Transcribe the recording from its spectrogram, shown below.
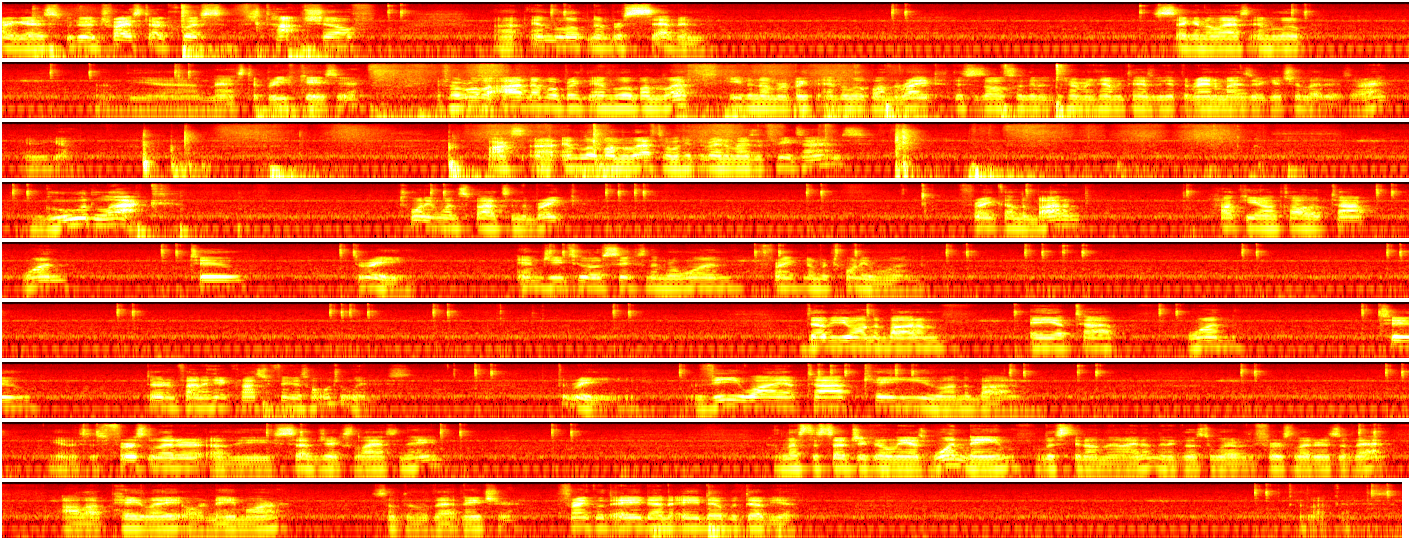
Alright guys, we're doing TriStar Quest Top Shelf uh, envelope number 7. Second to last envelope of the uh, master briefcase here. If I roll an odd number, break the envelope on the left. Even number, break the envelope on the right. This is also going to determine how many times we hit the randomizer to get your letters, alright? Here we go. Box uh, envelope on the left, and we'll hit the randomizer three times. Good luck. 21 spots in the break. Frank on the bottom. Hockey on call up top. One, two, three. MG206 number one. Frank number 21. W on the bottom. A up top. One, two, third and final hit. Cross your fingers, hold your winners. Three. VY up top, KU on the bottom. Again, this is first letter of the subject's last name. Unless the subject only has one name listed on the item, then it goes to wherever the first letter is of that. A la Pele or Neymar, something of that nature. Frank with A down to A W. Good luck, guys.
